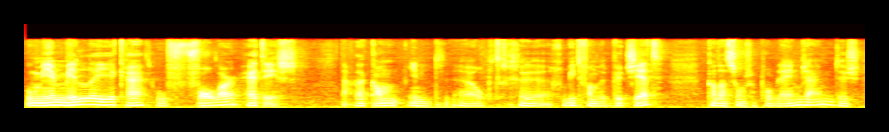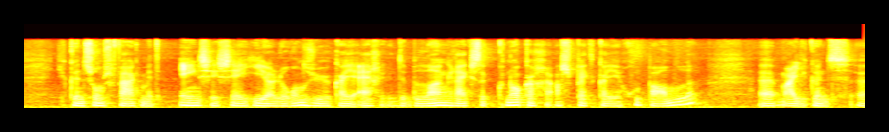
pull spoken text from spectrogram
hoe meer middelen je krijgt, hoe voller het is. Nou, dat kan in, uh, op het ge gebied van het budget kan dat soms een probleem zijn. Dus je kunt soms vaak met 1 cc hyaluronzuur kan je eigenlijk de belangrijkste knokkige aspect kan je goed behandelen. Uh, maar je kunt, uh,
